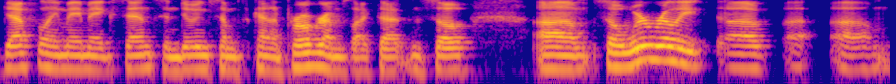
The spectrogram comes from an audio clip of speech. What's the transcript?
definitely may make sense in doing some kind of programs like that. And so, um, so we're really uh, uh, um,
